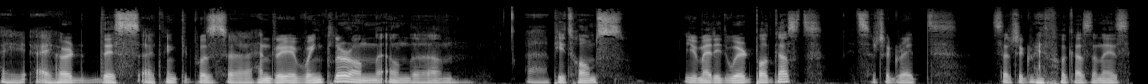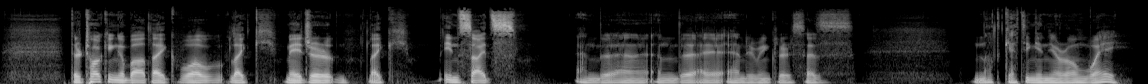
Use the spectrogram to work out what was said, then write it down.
I I heard this. I think it was uh, Henry Winkler on on the um, uh, Pete Holmes "You Made It Weird" podcast. It's such a great, such a great podcast, and is they're talking about like well, like major like insights and uh, and uh, Henry Winkler says, "Not getting in your own way,"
